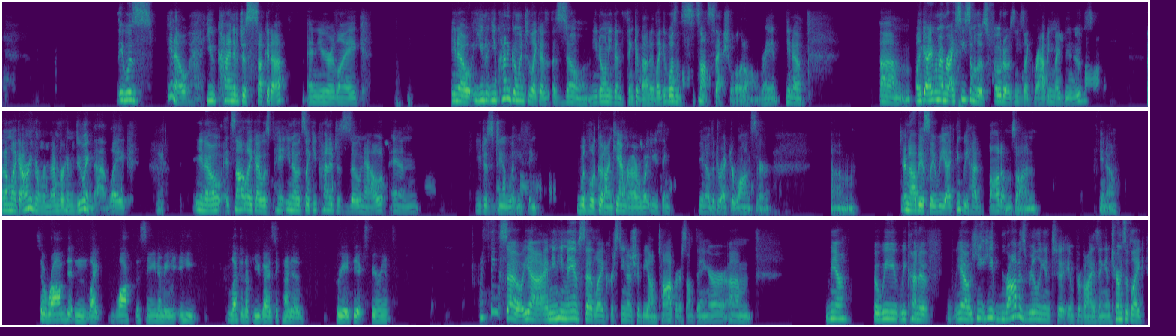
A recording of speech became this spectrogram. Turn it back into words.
it was, you know, you kind of just suck it up and you're like, you know you you kind of go into like a, a, zone you don't even think about it like it wasn't it's not sexual at all right? You know? Um like i remember i see some of those photos and he's like grabbing my boobs and i'm like i don't even remember him doing that like you know? It's not like i was you know it's like you kind of just zone out and you just do what you think would look good on camera or what you think you know the director wants or um and obviously we i think we had bottoms on you know. So Rob didn't like block the scene. I mean, he left it up to you guys to kind of create the experience. I think so. Yeah. I mean, he may have said like Kristina should be on top or something, or um, yeah. But we we kind of you know he he Rob is really into improvising in terms of like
